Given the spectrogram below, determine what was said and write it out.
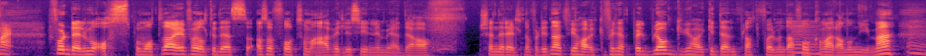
Nei. Nei. Fordelen med oss, på en måte, da, i forhold til det, altså folk som er veldig synlige i media generelt nå for tiden, er at vi har ikke f.eks. blogg, vi har ikke den plattformen der folk Mm. kan være anonyme. Mm.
